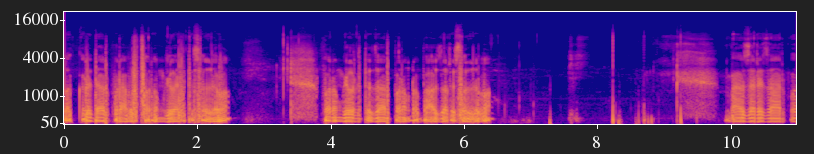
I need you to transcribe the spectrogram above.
লক করে দেওয়ার পর আবার ফরম গ্যালারিতে চলে যাব। ফরম গ্যালারিতে যাওয়ার পর আমরা ব্রাউজারে চলে যাব। ব্রাউজারে যাওয়ার পর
